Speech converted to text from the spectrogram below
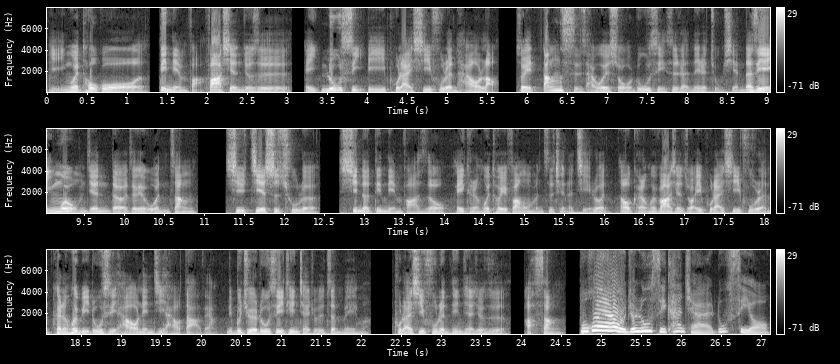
也因为透过定年法发现，就是诶 Lucy 比普莱西夫人还要老。所以当时才会说 Lucy 是人类的祖先，但是也因为我们今天的这个文章去揭示出了新的定年法之后，诶，可能会推翻我们之前的结论，然后可能会发现说，诶，普莱西夫人可能会比 Lucy 还要年纪还要大，这样你不觉得 Lucy 听起来就是正妹吗？普莱西夫人听起来就是阿桑？不会啊，我觉得 Lucy 看起来 Lucy 哦，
